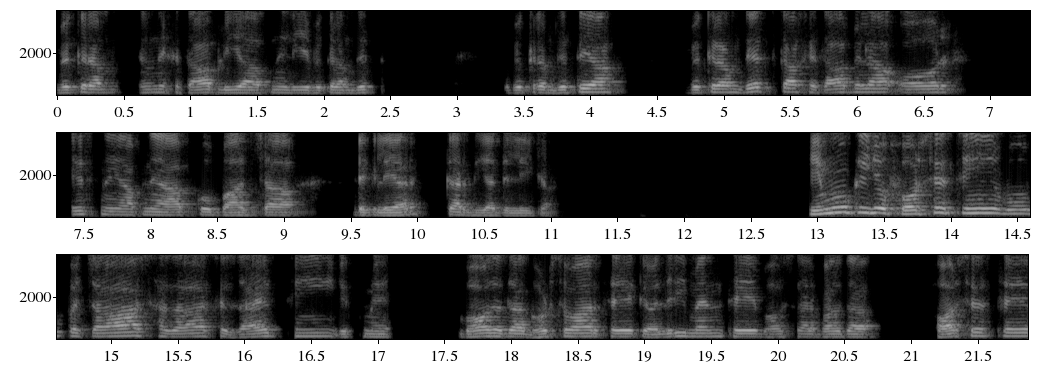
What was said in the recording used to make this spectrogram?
विक्रम, इन्होंने खिताब लिया अपने लिए विक्रमदित विक्रमदित्या विक्रमदित का खिताब मिला और इसने अपने आप को बादशाह डिक्लेयर कर दिया दिल्ली का। हिमू की जो फोर्सेस थी वो पचास हज़ार से जायद थी। जिसमें बहुत ज़्यादा घुड़सवार थे कैवलरी मैन थे बहुत सारे बहुत ज़्यादा हॉर्सेस थे।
